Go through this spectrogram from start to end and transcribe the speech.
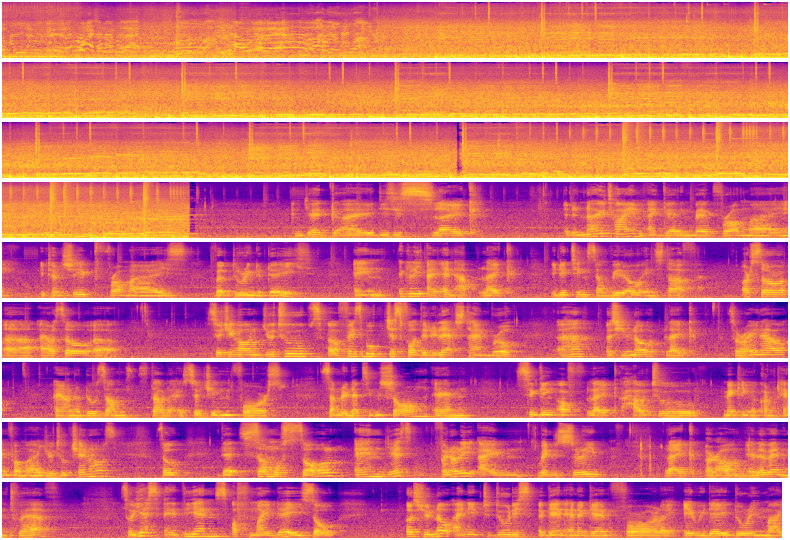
Olha, Yet guys, this is like at the night time I getting back from my internship from my work during the day and actually I end up like editing some video and stuff. Also uh, I also uh, searching on YouTube uh, Facebook just for the relaxed time bro. Uh-huh. As you know like so right now I wanna do some stuff like searching for some relaxing song and thinking of like how to making a content for my YouTube channels. So that's almost all and yes finally I went to sleep like around 11 and 12 so yes at the end of my day so as you know I need to do this again and again for like every day during my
